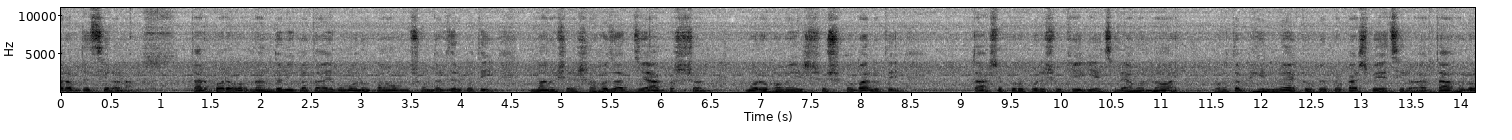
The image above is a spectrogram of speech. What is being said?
আরবদের ছিল না। তারপরেও নান্দনিকতা এবং অনুপম সৌন্দর্যের প্রতি মানুষের সহজাত যে আকর্ষণ, মরুভূমির শুষ্ক বালুতে, তা সে পুরোপুরি শুকিয়ে গিয়েছিল, এমন নয়। বরং তা ভিন্ন এক রূপে প্রকাশ পেয়েছিল, আর তা হলো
